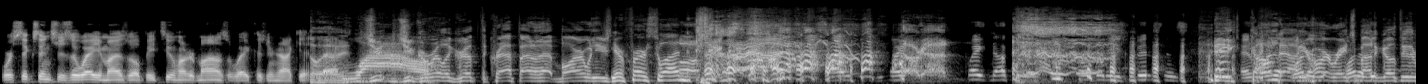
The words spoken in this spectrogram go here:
were six inches away, you might as well be 200 miles away because you're not getting So, uh, back. did, you, did you gorilla grip the crap out of that bar when you? Your first one? white, white knuckle nobody's business. And Calm one of- down. one Your of heart rate's one of about to go through the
